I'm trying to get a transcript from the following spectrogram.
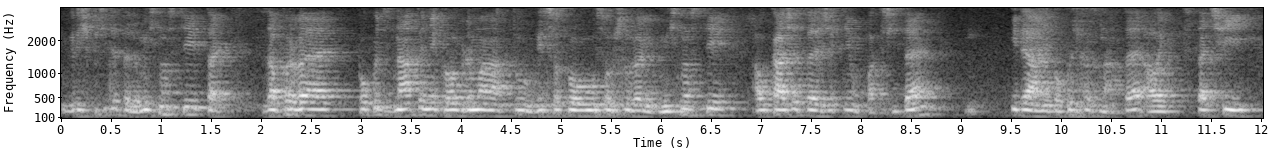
když přijdete do místnosti, tak za prvé, pokud znáte někoho, kdo má tu vysokou social value v místnosti a ukážete, že k němu patříte, ideálně pokud ho znáte, ale stačí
